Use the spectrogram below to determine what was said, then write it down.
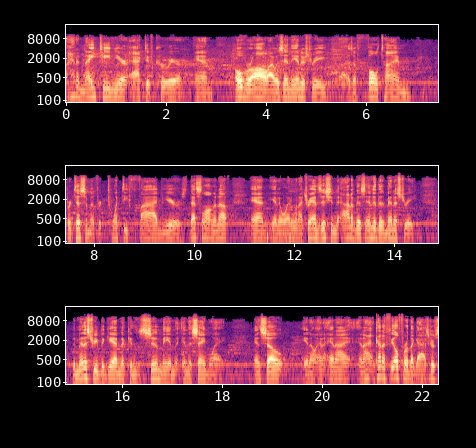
I had a 19 year active career, and overall, I was in the industry as a full time participant for 25 years. That's long enough. And you know, and when I transitioned out of this into the ministry, the ministry began to consume me in the in the same way. And so you know, and, and I and I kind of feel for the guys because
